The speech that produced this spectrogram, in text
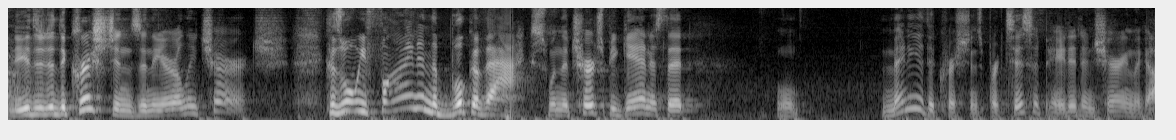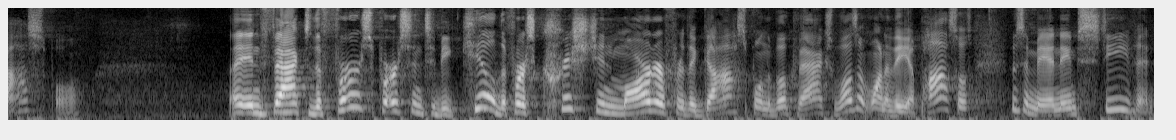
Neither did the Christians in the early church. Because what we find in the book of Acts when the church began is that, well, many of the Christians participated in sharing the gospel. In fact, the first person to be killed, the first Christian martyr for the gospel in the book of Acts, wasn't one of the apostles. It was a man named Stephen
